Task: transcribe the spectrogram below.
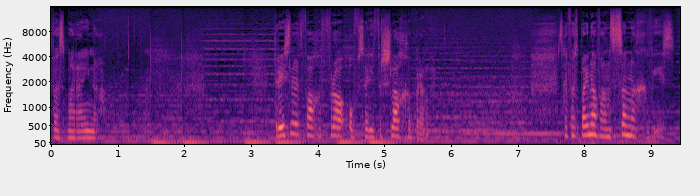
Dit was Marina. Dressler het vir haar gevra of sy die verslag gebring het. Sy was byna waansinnig geweest.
